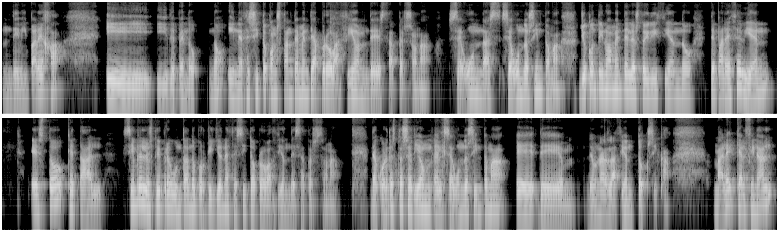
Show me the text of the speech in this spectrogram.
de mi pareja y, dependo, ¿no? Y necesito constantemente aprobación de esta persona. Segundo síntoma. Yo continuamente le estoy diciendo, ¿te parece bien? ¿Esto qué tal? Siempre le estoy preguntando porque yo necesito aprobación de esa persona. ¿De acuerdo? Esto sería el segundo síntoma eh, de, de una relación tóxica. ¿Vale? Que al final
